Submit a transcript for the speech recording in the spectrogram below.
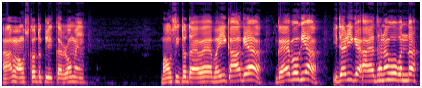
हाँ माउस को तो क्लिक कर रहा हूँ मैं। माउस ही तो दया है भाई, कहाँ गया? गायब हो गया। इधर ही आया था ना वो बंदा।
